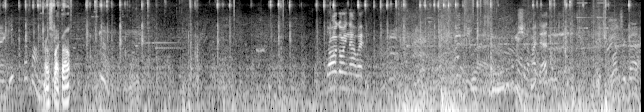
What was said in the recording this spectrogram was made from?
I respect that. They're all going that way. Oh, shit, am I dead? Watch your back.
